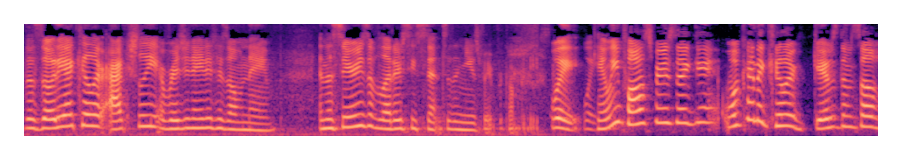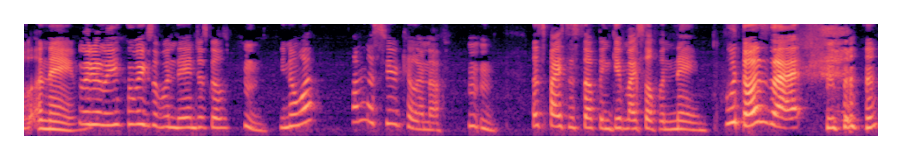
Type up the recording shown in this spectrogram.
The Zodiac Killer actually originated his own name in the series of letters he sent to the newspaper companies. Wait, wait, can we pause for a second? What kind of killer gives themselves a name? Literally, who wakes up one day and just goes, hmm, you know what? I'm not serial killer enough. Mm-mm. Let's spice this up and give myself a name. Who does that?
